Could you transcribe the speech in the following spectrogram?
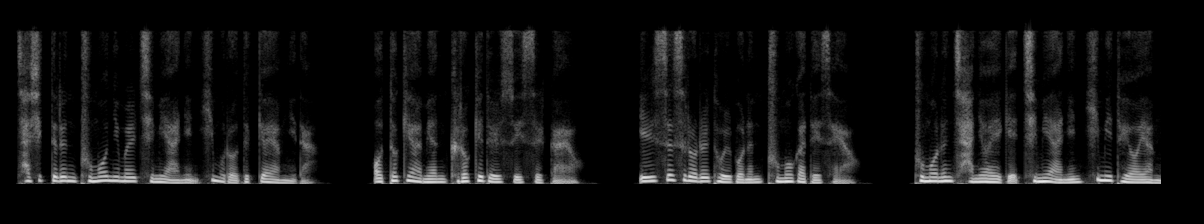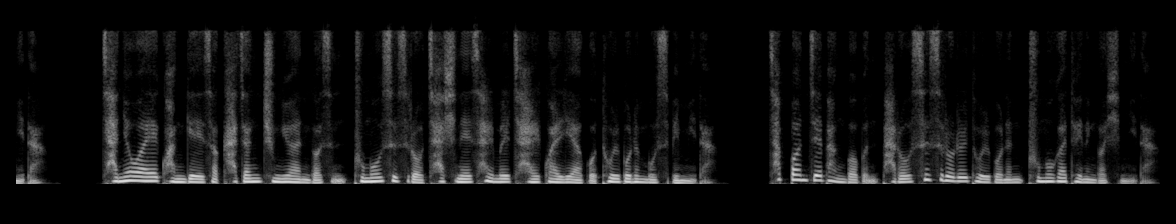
자식들은 부모님을 짐이 아닌 힘으로 느껴야 합니다. 어떻게 하면 그렇게 될 수 있을까요? 일 스스로를 돌보는 부모가 되세요. 부모는 자녀에게 짐이 아닌 힘이 되어야 합니다. 자녀와의 관계에서 가장 중요한 것은 부모 스스로 자신의 삶을 잘 관리하고 돌보는 모습입니다. 첫 번째 방법은 바로 스스로를 돌보는 부모가 되는 것입니다.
